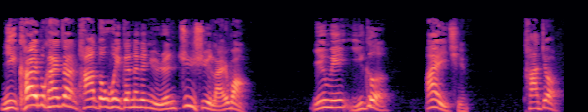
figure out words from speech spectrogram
你开不开战，他都会跟那个女人继续来往，因为一个爱情，它叫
